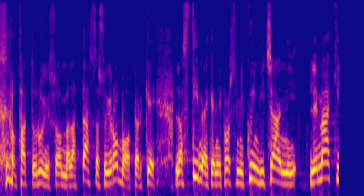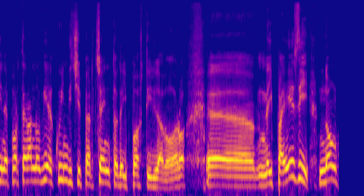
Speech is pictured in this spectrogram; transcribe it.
l'ha fatto lui insomma, la tassa sui robot perché la stima è che nei prossimi 15 anni le macchine porteranno via il 15% dei posti di lavoro eh, nei paesi non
